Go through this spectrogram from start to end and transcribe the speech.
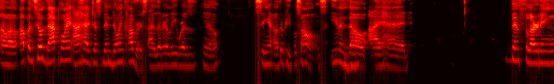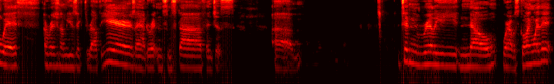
Uh, up until that point, I had just been doing covers. I literally was, you know, singing other people's songs, even mm-hmm. though I had been flirting with original music throughout the years. I had written some stuff and just um, didn't really know where I was going with it.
